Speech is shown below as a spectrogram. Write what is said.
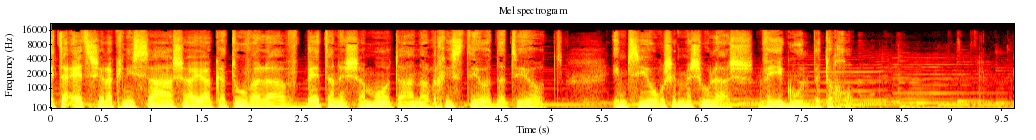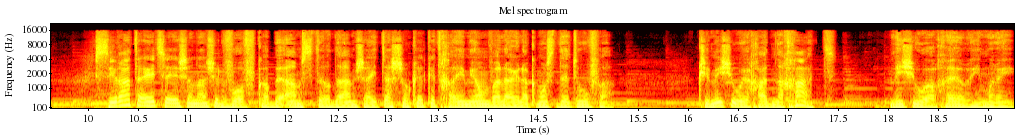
את העץ של הכניסה שהיה כתוב עליו, בית הנשמות האנרכיסטיות-דתיות, עם ציור של משולש ועיגול בתוכו. סירת העץ הישנה של וופקה באמסטרדם שהייתה שוקקת חיים יום ולילה כמו שדה תעופה. כשמישהו אחד נחת, מישהו אחר המריא.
